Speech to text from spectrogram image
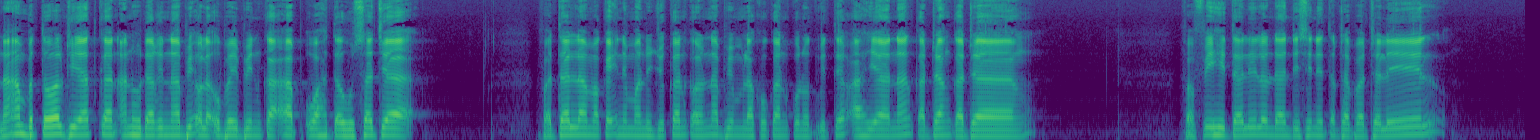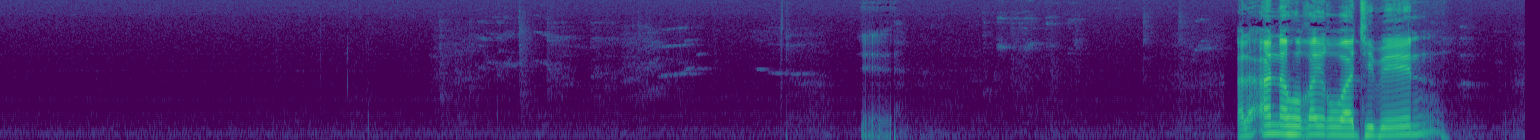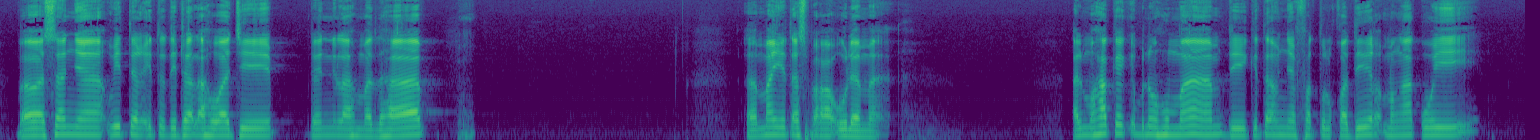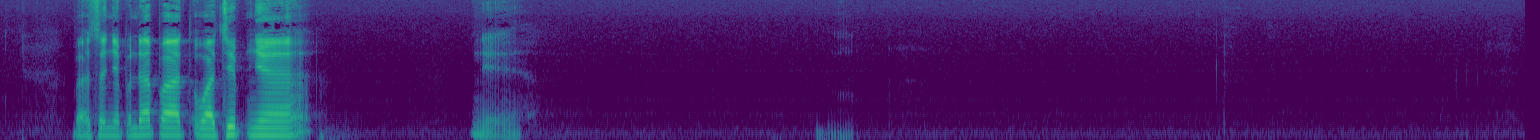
Naam betul diatkan anhu dari Nabi oleh Ubay bin Ka'ab wahdahu saja. Fadalla maka ini menunjukkan kalau Nabi melakukan kunut witir ahyanan kadang-kadang. Fafihi dalilun dan di sini terdapat dalil. Ala annahu ghairu wajibin bahwasanya witir itu tidaklah wajib dan inilah madhab Eh, mayoritas para ulama. Al-Muhakkik Ibnu Humam di kitabnya Fathul Qadir mengakui bahasanya pendapat wajibnya yeah.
